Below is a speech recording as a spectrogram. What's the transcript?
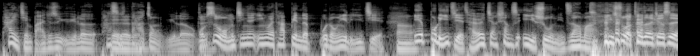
它以前本来就是娱乐，它是大众娱乐。不是我们今天因为它变得不容易理解，因为不理解才会这样像是艺术，你知道吗？艺术的特色就是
